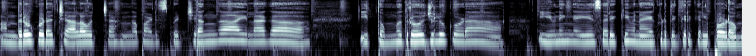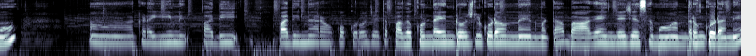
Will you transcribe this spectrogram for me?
అందరూ కూడా చాలా ఉత్సాహంగా పార్టిసిపేట్ విధంగా ఇలాగా ఈ తొమ్మిది రోజులు కూడా ఈవినింగ్ అయ్యేసరికి వినాయకుడి దగ్గరికి వెళ్ళిపోవడము. అక్కడ ఈవినింగ్ పది పదిన్నర ఒక్కొక్క రోజు అయితే పదకొండు అయిన రోజులు కూడా ఉన్నాయన్నమాట. బాగా ఎంజాయ్ చేసాము అందరం కూడాని.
